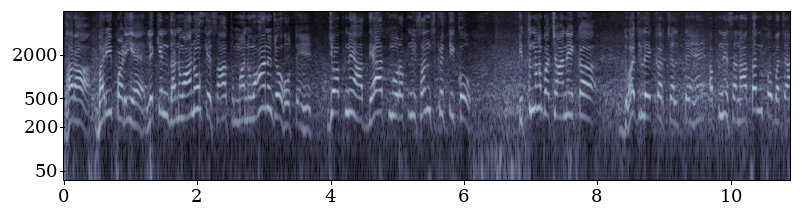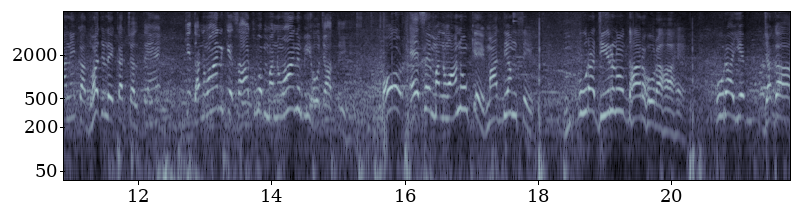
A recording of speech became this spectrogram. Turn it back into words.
धरा, भरी पड़ी है। लेकिन धनवानों के साथ मनवान जो होते हैं, जो अपने आध्यात्म और अपनी संस्कृति को इतना बचाने का ध्वज लेकर चलते हैं, अपने सनातन को बचाने का ध्वज लेकर चलते हैं कि धनवान के साथ वो मनवान भी हो जाते हैं। और ऐसे मनवानों के माध्यम से पूरा जीर्णोद्धार हो रहा है। पूरा ये जगह,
